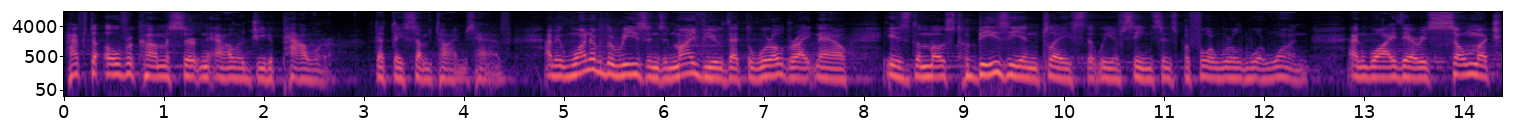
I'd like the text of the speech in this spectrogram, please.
have to overcome a certain allergy to power that they sometimes have. I mean, one of the reasons, in my view, that the world right now is the most Hobbesian place that we have seen since before World War I, and why there is so much,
